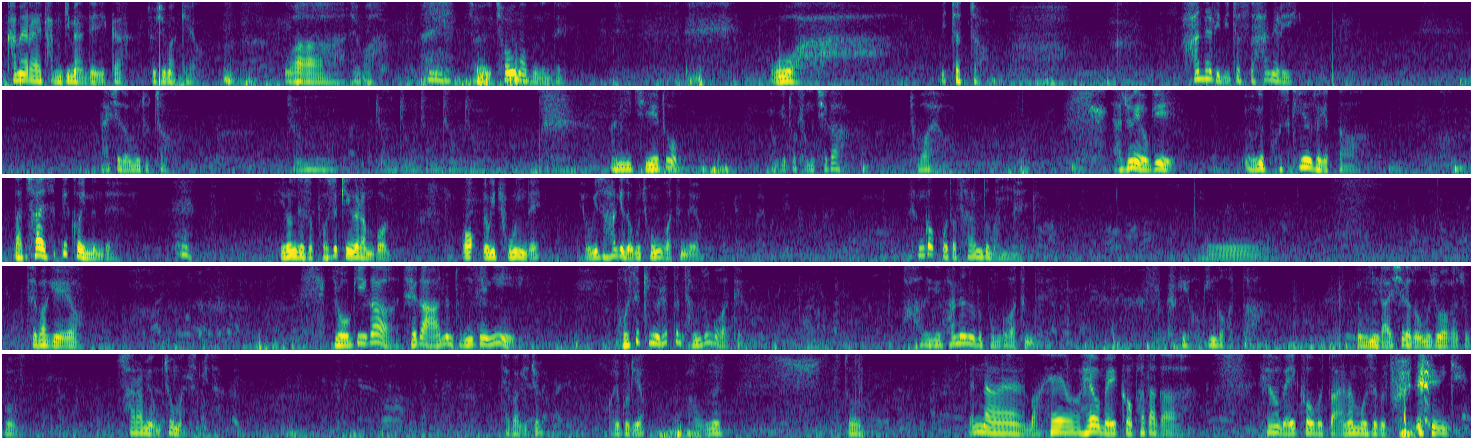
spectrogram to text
카메라에 담기면 안 되니까 조심할게요. 와 대박. 저 여기 처음 와보는데. 우와. 미쳤죠? 하늘이 미쳤어 하늘이. 날씨 너무 좋죠 중중중중중. 아니 이 뒤에도 여기도 경치가 좋아요. 나중에 여기 여기 버스킹 해도 되겠다. 나 차에 스피커 있는데. 이런 데서 버스킹을 한번. 어 여기 좋은데? 여기서 하기 너무 좋은 것 같은데요. 생각보다 사람도 많네. 오 대박이에요. 여기가 제가 아는 동생이 버스킹을 했던 장소인 것 같아요. 봐 이게 화면으로 본 것 같은데. 그게 여긴 것 같다. 오늘 날씨가 너무 좋아가지고 사람이 엄청 많습니다. 대박이죠? 얼굴이요? 아 오늘 또 맨날 막 헤어 헤어 메이크업 하다가 헤어 메이크업을 또 안 한 모습을 보여드리는 게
